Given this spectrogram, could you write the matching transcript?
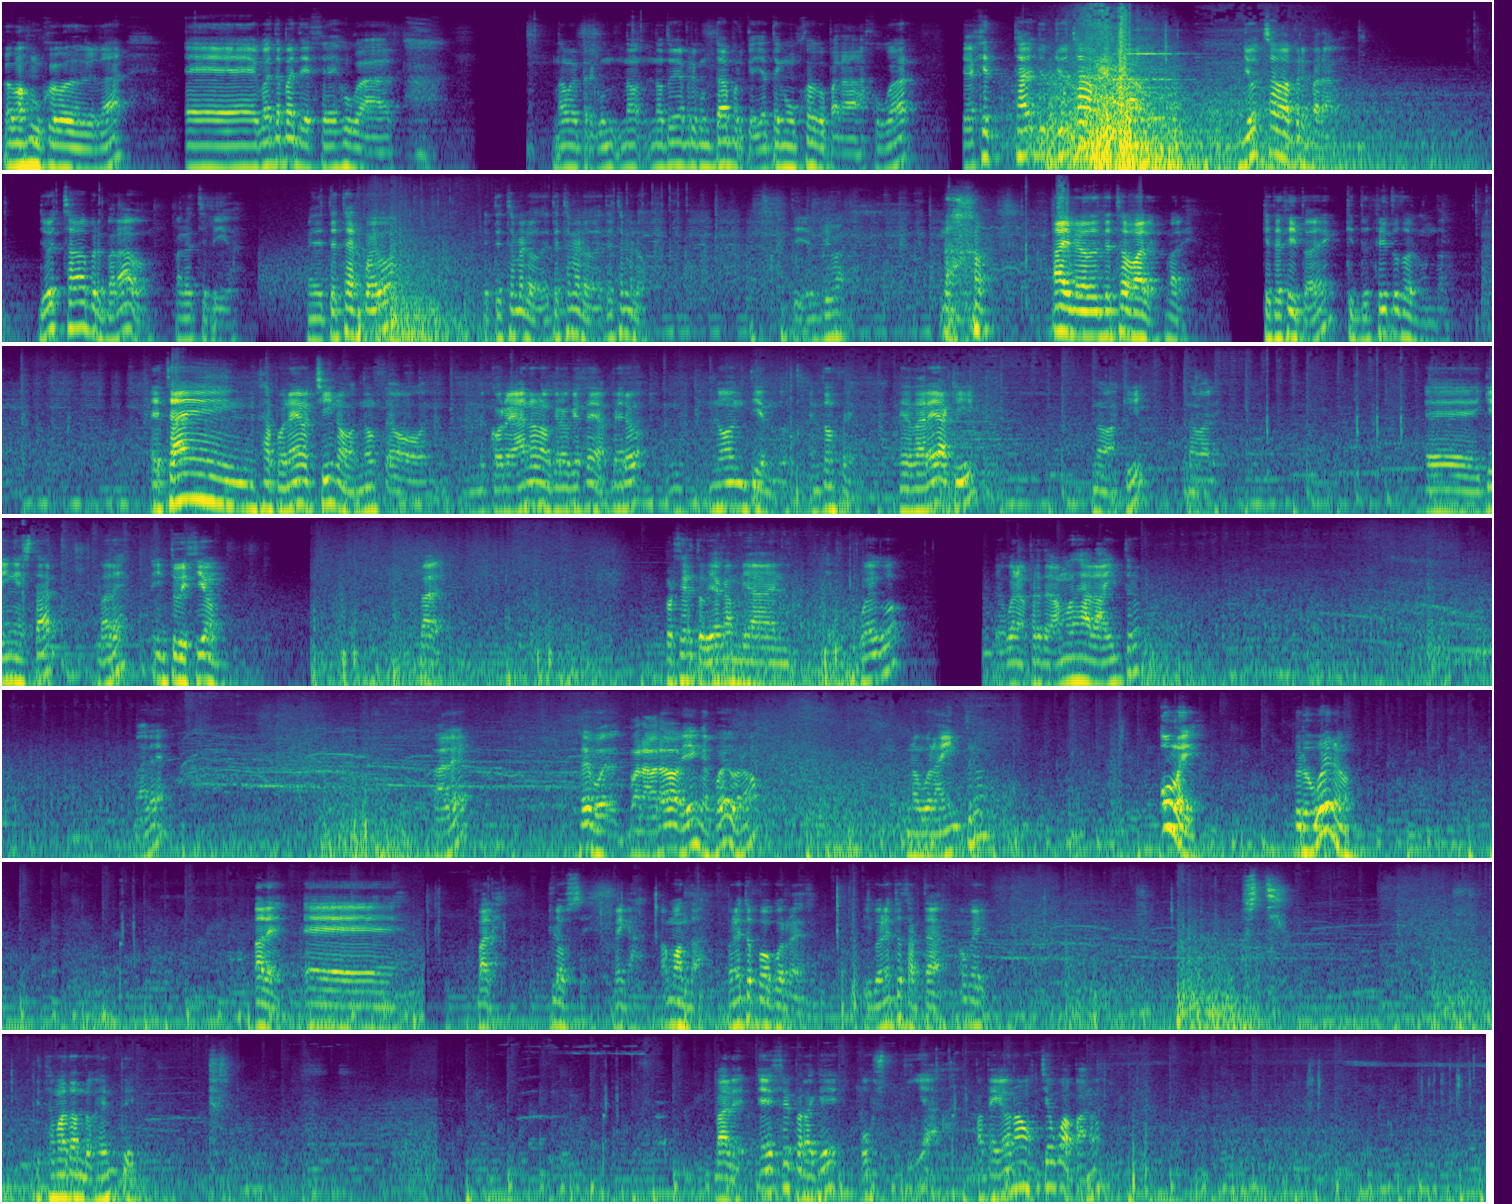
A un juego de verdad. Eh, ¿Cuál te apetece jugar? No, me no, no, te voy a preguntar porque ya tengo un juego para jugar. Es que yo, yo estaba preparado. Yo estaba preparado. Yo estaba preparado para este día. ¿Me detesta el juego? Detéstamelo, detéstamelo, detéstamelo. Encima... No. Ay, me lo detestó, vale, vale. Quietecito, ¿eh? Quietecito todo el mundo. Está en japonés o chino, no sé, o coreano no creo que sea, pero no entiendo. Entonces, le daré aquí. No, aquí. No, vale. Eh, Game Start, ¿vale? Intuición. Vale. Por cierto, voy a cambiar el, juego. Pero bueno, espérate, vamos a la intro. ¿Vale? ¿Vale? Pues, por ahora va bien el juego, ¿no? Una buena intro. ¡Ole! Pero bueno. Vale, eh... Vale, close. Venga, vamos a andar. Con esto puedo correr. Y con esto saltar. Ok. Hostia. Está matando gente. Vale, F para qué. Hostia. Para pegar una hostia guapa, ¿no?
